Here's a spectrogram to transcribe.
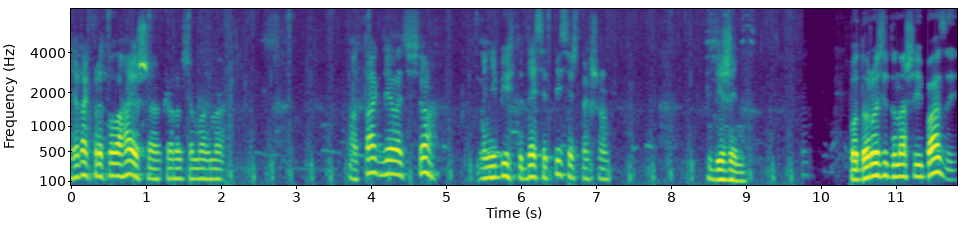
Я так предполагаю, що, короче, можна вот так делать, все. Мені бігти 10 тисяч, так що біжим. По дорозі до нашої бази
